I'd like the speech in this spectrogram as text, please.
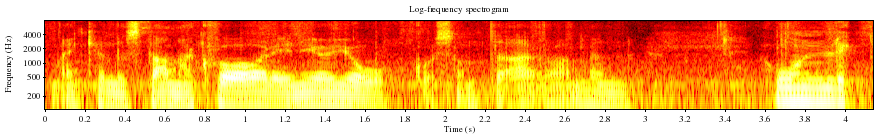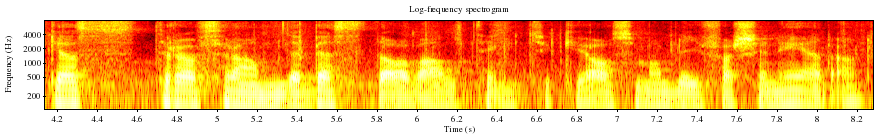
man kunde stanna kvar i New York och sånt där. Va? Men hon lyckas dra fram det bästa av allting tycker jag, så man blir fascinerad.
